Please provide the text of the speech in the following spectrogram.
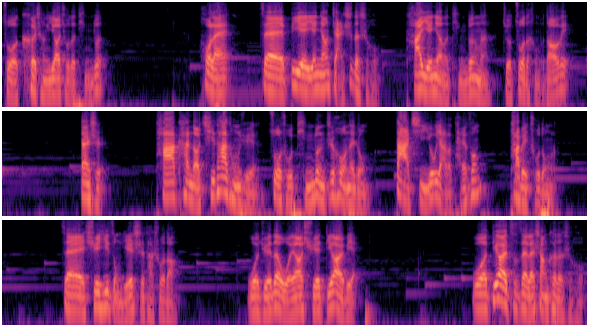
做课程要求的停顿。后来在毕业演讲展示的时候，他演讲的停顿呢就做得很不到位。但是，他看到其他同学做出停顿之后那种大气优雅的台风，他被触动了。在学习总结时，他说道：“我觉得我要学第二遍。我第二次再来上课的时候，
